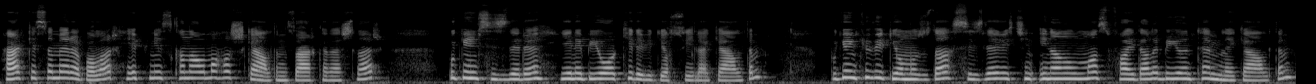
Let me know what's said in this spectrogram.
Herkese merhabalar. Hepiniz kanalıma hoş geldiniz arkadaşlar. Bugün sizlere yeni bir orkide videosuyla geldim. Bugünkü videomuzda sizler için inanılmaz faydalı bir yöntemle geldim.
